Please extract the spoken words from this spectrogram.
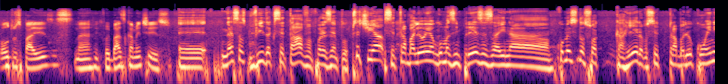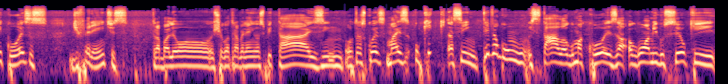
outros países, né? E foi basicamente isso. É, nessa vida que você tava, por exemplo, você tinha, você trabalhou em algumas empresas aí na começo da sua carreira, você trabalhou com N coisas diferentes trabalhou, chegou a trabalhar em hospitais, em outras coisas. Mas o que, assim, teve algum estalo, alguma coisa, algum amigo seu que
